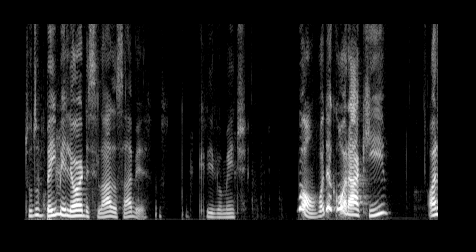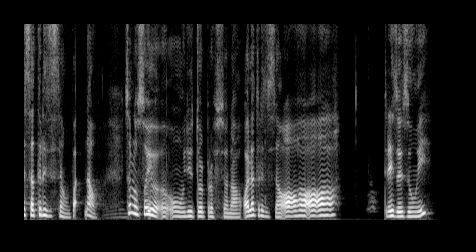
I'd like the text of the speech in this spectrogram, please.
Tudo bem melhor desse lado, sabe? Incrivelmente. Bom, vou decorar aqui. Olha essa transição. Não, se eu não sou um editor profissional. Olha a transição. Ó, ó, ó. 3, 2, 1 e...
